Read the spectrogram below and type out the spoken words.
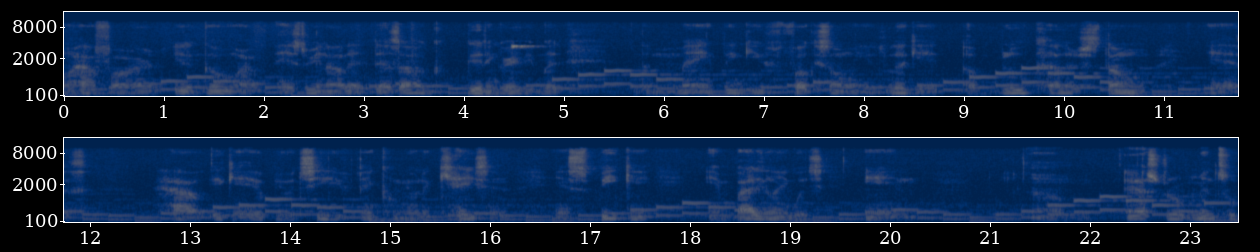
on how far it'll go, history and all that, that's all good and gravy. But the main thing you focus on when you look at a blue color stone is how it can help you achieve in communication, in speaking, in body language, in um, astral mental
